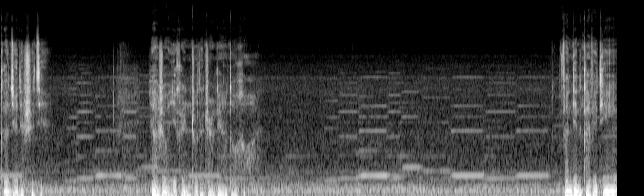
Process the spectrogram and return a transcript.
隔绝的世界，要是我一个人住在这儿，该有多好啊！饭店的咖啡厅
